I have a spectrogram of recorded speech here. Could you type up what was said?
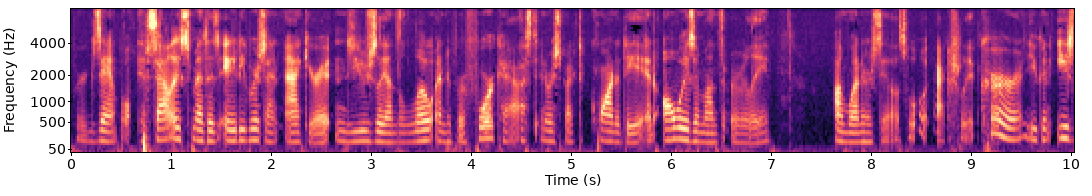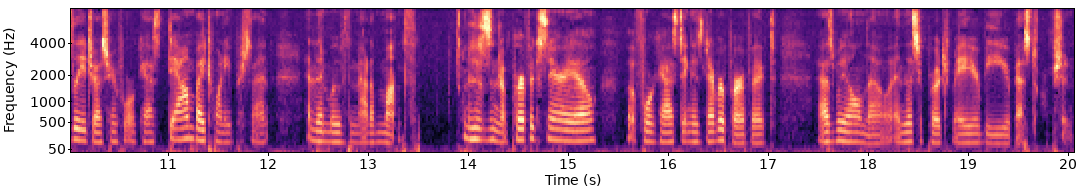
For example, if Sally Smith is 80% accurate and is usually on the low end of her forecast in respect to quantity and always a month early on when her sales will actually occur, you can easily adjust her forecast down by 20% and then move them out a month. This isn't a perfect scenario, but forecasting is never perfect, as we all know, and this approach may be your best option.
